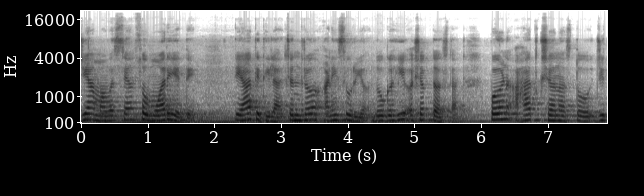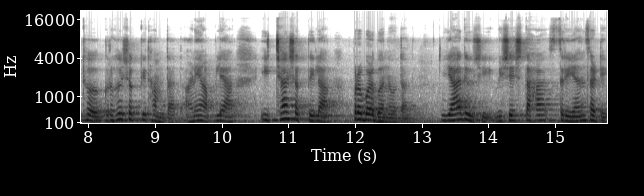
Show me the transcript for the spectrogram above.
जी अमावस्या सोमवारी येते त्या तिथीला चंद्र आणि सूर्य दोघंही अशक्त असतात. पण हाच क्षण असतो जिथं ग्रहशक्ती थांबतात आणि आपल्या इच्छाशक्तीला प्रबळ बनवतात. या दिवशी विशेषत स्त्रियांसाठी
